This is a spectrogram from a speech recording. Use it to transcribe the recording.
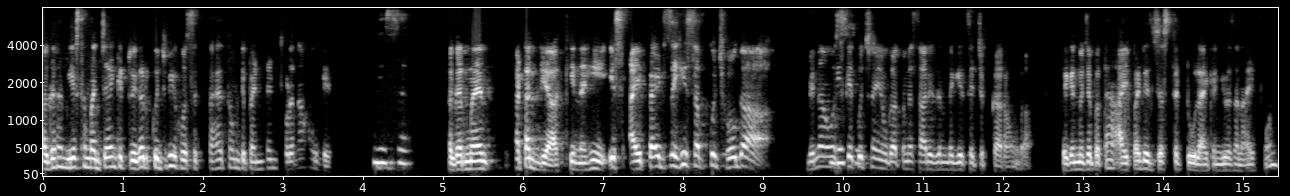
अगर हम ये समझ जाएँ कि ट्रिगर कुछ भी हो सकता है तो हम डिपेंडेंट थोड़े ना होंगे। अगर मैं अटक गया कि नहीं इस आईपैड से ही सब कुछ होगा बिना उसके कुछ नहीं होगा तो मैं सारी ज़िंदगी से चिपका रहूँगा। लेकिन मुझे पता है iPad is just a tool I can use an iPhone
